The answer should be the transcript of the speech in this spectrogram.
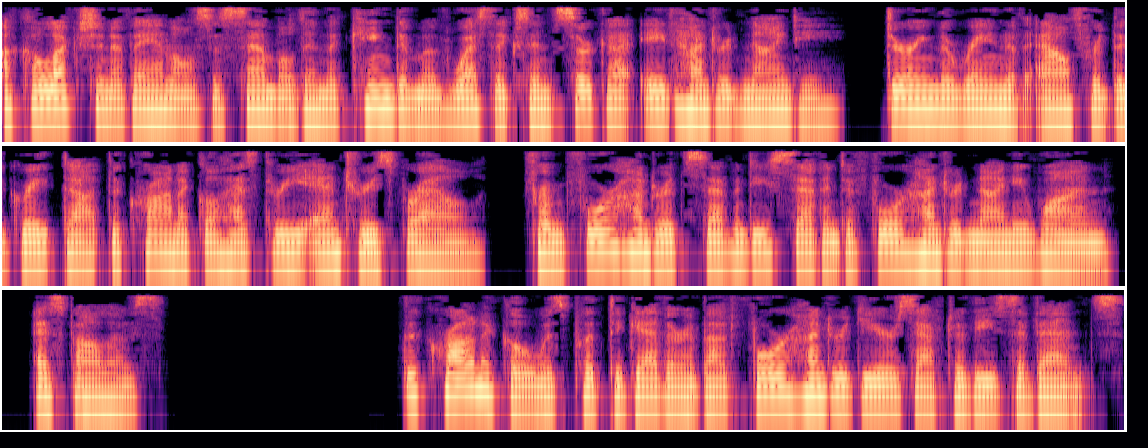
a collection of annals assembled in the kingdom of Wessex in circa 890, during the reign of Alfred the Great. The chronicle has three entries for Ælle, from 477 to 491, as follows. The chronicle was put together about 400 years after these events.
